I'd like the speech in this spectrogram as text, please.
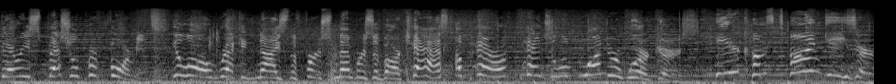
very special performance. You'll all recognize the first members of our cast, a pair of pendulum wonder workers. Here comes Time Gazer.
